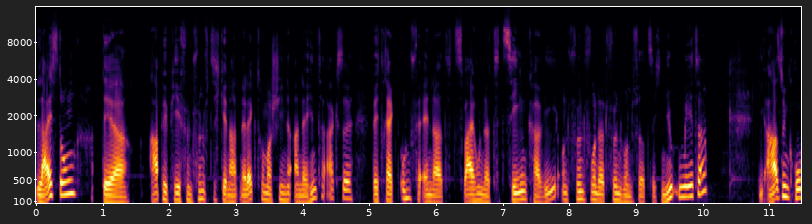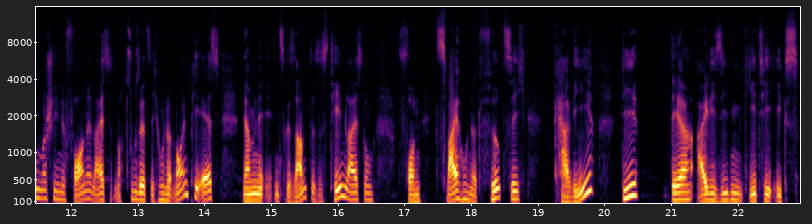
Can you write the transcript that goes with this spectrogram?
Leistung der APP 550 genannten Elektromaschine an der Hinterachse beträgt unverändert 210 kW und 545 Newtonmeter. Die Asynchronmaschine vorne leistet noch zusätzlich 109 PS. Wir haben eine insgesamte Systemleistung von 240 kW, die der ID7 GTX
